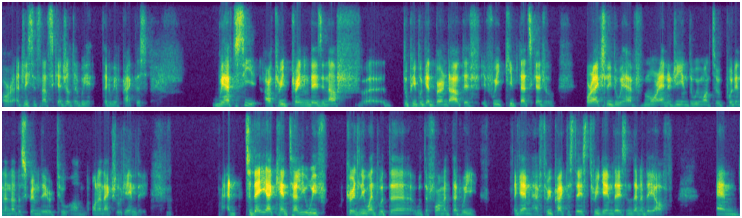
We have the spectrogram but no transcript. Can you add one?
or at least it's not scheduled that we that we have practice. We have to see are three training days enough? Uh, do people get burned out if if we keep that schedule? Or actually do we have more energy and do we want to put in another scrim day or two on on an actual game day? And today i can't tell you. We've currently went with the with the format that we again have three practice days three game days and then a day off. And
